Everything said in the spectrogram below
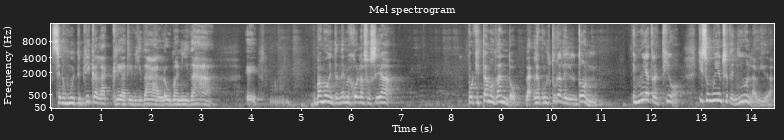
se nos multiplica la creatividad, la humanidad. Eh, vamos a entender mejor la sociedad porque estamos dando la, cultura del don. Es muy atractivo y eso es muy entretenido en la vida.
